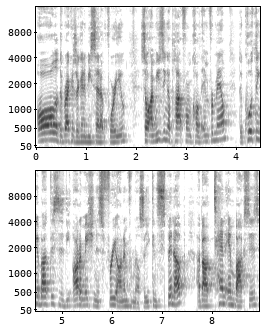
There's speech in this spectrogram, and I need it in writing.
all of the records are going to be set up for you. So I'm using a platform called Inframail. The cool thing about this is the automation is free on Inframail. So you can spin up about 10 inboxes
